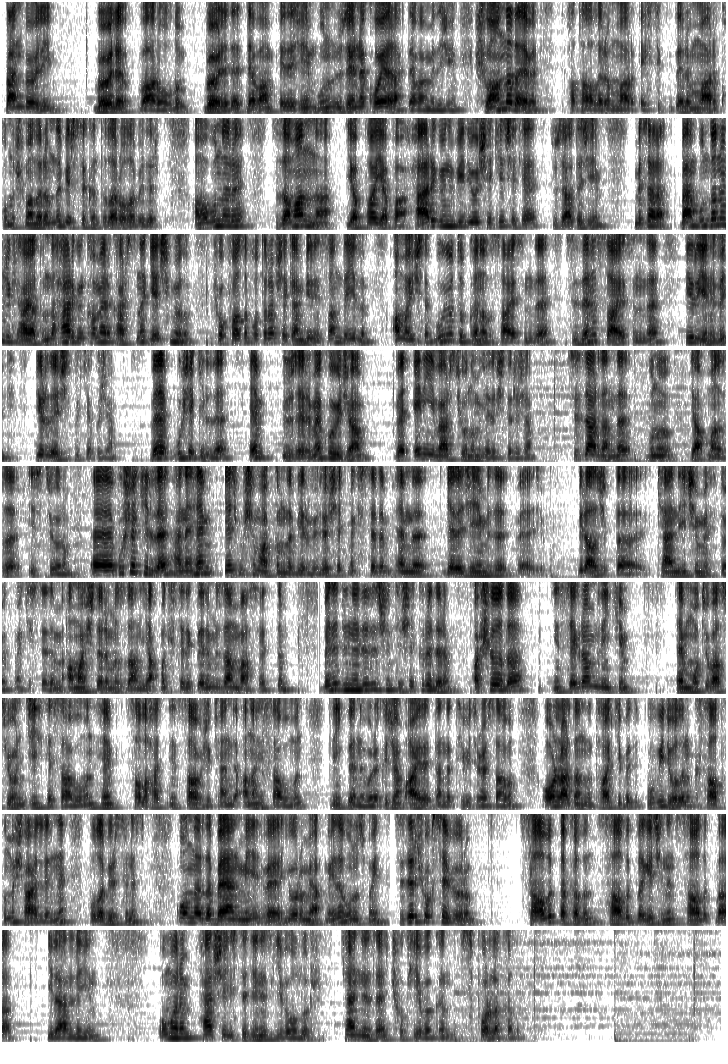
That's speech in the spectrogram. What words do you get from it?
ben böyleyim. Böyle var oldum. Böyle de devam edeceğim. Bunun üzerine koyarak devam edeceğim. Şu anda da evet hatalarım var, eksikliklerim var, konuşmalarımda bir sıkıntılar olabilir. Ama bunları zamanla yapa yapa her gün video çeke çeke düzelteceğim. Mesela ben bundan önceki hayatımda her gün kamera karşısına geçmiyordum. Çok fazla fotoğraf çeken bir insan değildim. Ama işte bu YouTube kanalı sayesinde, sizlerin sayesinde bir yenilik, bir değişiklik yapacağım. Ve bu şekilde hem üzerime koyacağım ve en iyi versiyonumu geliştireceğim. Sizlerden de bunu yapmanızı istiyorum. Ee, bu şekilde hani hem geçmişim hakkında bir video çekmek istedim hem de geleceğimizi ve birazcık da kendi içimi dökmek istedim. Amaçlarımızdan, yapmak istediklerimizden bahsettim. Beni dinlediğiniz için teşekkür ederim. Aşağıda Instagram linkim hem motivasyoncu hesabımın hem Salahattin Savcı kendi ana hesabımın linklerini bırakacağım. Ayrıca de Twitter hesabım. Oralardan da takip edip bu videoların kısaltılmış hallerini bulabilirsiniz. Onları da beğenmeyi ve yorum yapmayı da unutmayın. Sizleri çok seviyorum. Sağlıkla kalın, sağlıkla geçinin, sağlıkla ilerleyin. Umarım her şey istediğiniz gibi olur. Kendinize çok iyi bakın. Sporla kalın.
